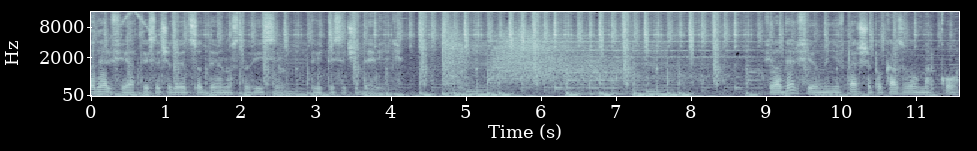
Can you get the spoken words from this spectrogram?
Філадельфія 1998-2009. Філадельфію мені вперше показував Марко,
